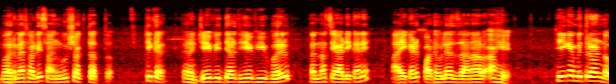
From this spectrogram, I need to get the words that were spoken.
भरण्यासाठी सांगू शकतात. ठीक आहे? कारण जे विद्यार्थी ही फी भरेल त्यांनाच या ठिकाणी आय कार्ड पाठवल्या जाणार आहे. ठीक आहे मित्रांनो?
